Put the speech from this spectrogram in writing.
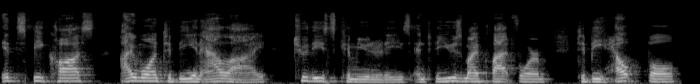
it's because I want to be an ally to these communities and to use my platform to be helpful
